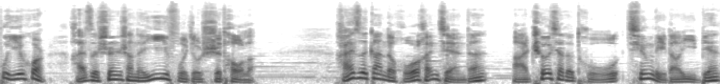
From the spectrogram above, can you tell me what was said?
不一会儿，孩子身上的衣服就湿透了。孩子干的活很简单，把车下的土清理到一边，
